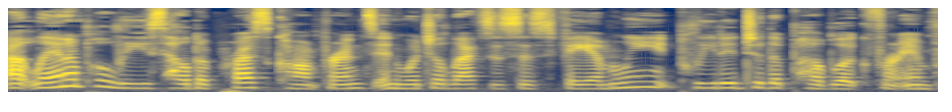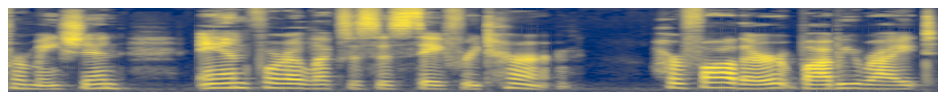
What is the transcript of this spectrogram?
Atlanta police held a press conference in which Alexis's family pleaded to the public for information and for Alexis's safe return. Her father, Bobby Wright,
